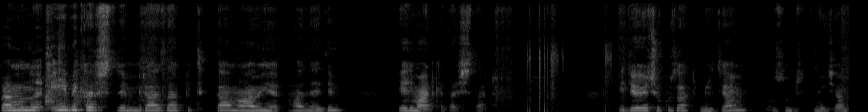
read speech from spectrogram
Ben bir karıştırayım. Biraz daha bir tık daha mavi halledeyim. Gelim arkadaşlar. Videoyu çok uzatmayacağım. Uzun tutmayacağım.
